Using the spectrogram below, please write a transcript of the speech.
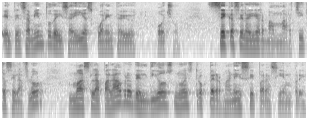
el pensamiento de Isaías 48. Sécase la hierba, marchítase la flor, mas la palabra del Dios nuestro permanece para siempre.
